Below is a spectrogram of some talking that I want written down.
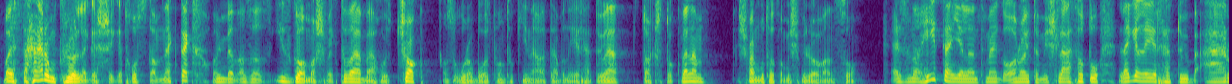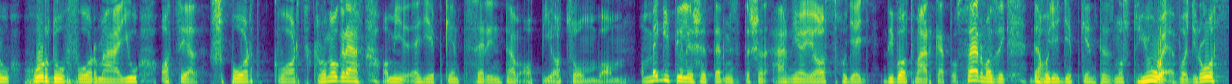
Ma ezt a három különlegességet hoztam nektek, amiben az az izgalmas még továbbá, hogy csak az órabolt.hu kínálatában érhető el. Tartsatok velem, és már mutatom is, miről van szó. Ezen a héten jelent meg a rajtam is látható legelérhetőbb áru hordóformájú acél sport kvarc kronográf, ami egyébként szerintem a piacon van. A megítélése természetesen árnyalja azt, hogy egy divatmárkától származik, de hogy egyébként ez most jó-e vagy rossz,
